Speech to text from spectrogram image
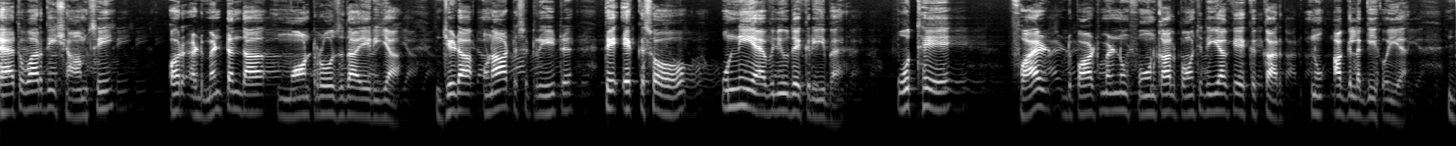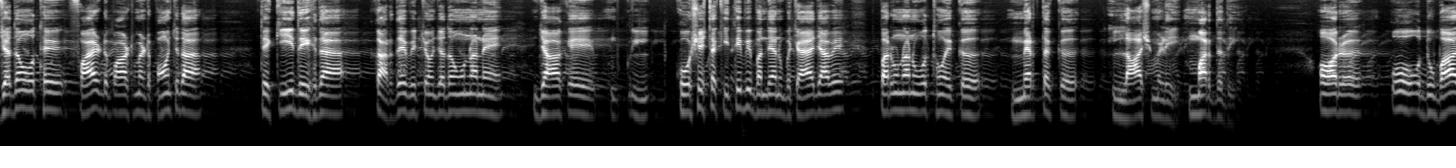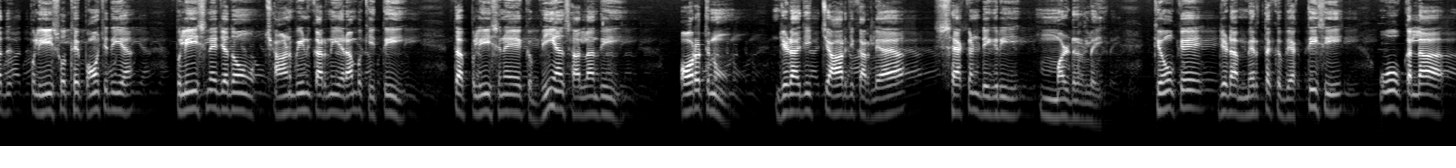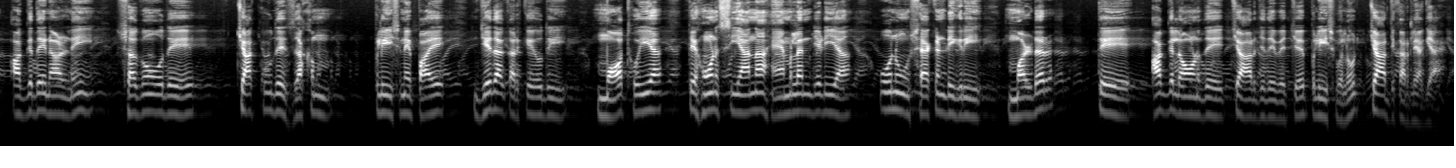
ਐਤਵਾਰ ਦੀ ਸ਼ਾਮ ਸੀ ਔਰ ਐਡਮਿੰਟਨ ਦਾ ਮੌਂਟਰੋਜ਼ ਦਾ ਏਰੀਆ, ਜਿਹੜਾ 59 ਸਟਰੀਟ ਤੇ 119 ਐਵਨਿਊ ਦੇ ਕਰੀਬ ਹੈ। ਉਥੇ ਫਾਇਰ ਡਿਪਾਰਟਮੈਂਟ ਨੂੰ ਫੋਨ ਕਾਲ ਪਹੁੰਚਦੀ ਆ ਕਿ ਇੱਕ ਘਰ ਨੂੰ ਅੱਗ ਲੱਗੀ ਹੋਈ ਹੈ। ਜਦੋਂ ਉਥੇ ਫਾਇਰ ਡਿਪਾਰਟਮੈਂਟ ਪਹੁੰਚਦਾ ਤੇ ਕੀ ਦੇਖਦਾ ਘਰ ਦੇ ਵਿੱਚੋਂ ਜਦੋਂ ਉਹਨਾਂ ਨੇ ਜਾ ਕੇ ਕੋਸ਼ਿਸ਼ ਤਾਂ ਕੀਤੀ ਵੀ ਬੰਦਿਆਂ ਨੂੰ ਬਚਾਇਆ ਜਾਵੇ, ਪਰ ਉਹਨਾਂ ਨੂੰ ਉੱਥੋਂ ਇੱਕ ਮ੍ਰਿਤਕ ਲਾਸ਼ ਮਿਲੀ, ਮਰਦ ਦੀ। ਔਰ ਉਹ ਉਦੋਂ ਬਾਅਦ ਪੁਲਿਸ ਉੱਥੇ ਪਹੁੰਚਦੀ ਆ। ਪੁਲਿਸ ਨੇ ਜਦੋਂ ਛਾਣਬੀਣ ਕਰਨੀ ਆਰੰਭ ਕੀਤੀ, ਤਾਂ ਪੁਲਿਸ ਨੇ ਇੱਕ 20 ਸਾਲਾਂ ਦੀ ਔਰਤ ਨੂੰ, ਜਿਹੜਾ ਜੀ ਚਾਰਜ ਕਰ ਲਿਆ ਆ ਸੈਕੰਡ ਡਿਗਰੀ ਮਰਡਰ ਲਈ। ਕਿਉਂਕਿ ਜਿਹੜਾ ਮ੍ਰਿਤਕ ਵਿਅਕਤੀ ਸੀ, ਉਹ ਕੱਲਾ ਅੱਗ ਦੇ ਨਾਲ ਨਹੀਂ, ਸਗੋਂ ਉਹਦੇ ਚਾਕੂ ਦੇ ਜ਼ਖਮ ਪੁਲਿਸ ਨੇ ਪਾਏ, ਜਿਹਦਾ ਕਰਕੇ ਉਹਦੀ ਮੌਤ ਹੋਈ ਆ। ਤੇ ਹੁਣ ਸਿਆਨਾ ਹੈਮਲਨ ਜਿਹੜੀ ਆ, ਉਹਨੂੰ ਸੈਕੰਡ ਡਿਗਰੀ ਮਰਡਰ ਤੇ ਅੱਗ ਲਾਉਣ ਦੇ ਚਾਰਜ ਦੇ ਵਿੱਚ ਪੁਲਿਸ ਵੱਲੋਂ ਚਾਰਜ ਕਰ ਲਿਆ ਗਿਆ ਹੈ।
